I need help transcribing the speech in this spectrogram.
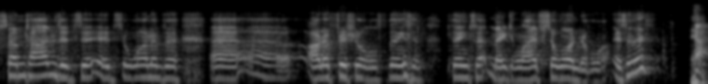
sometimes it's it's one of the uh, uh, artificial things things that make life so wonderful, isn't it? yeah,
